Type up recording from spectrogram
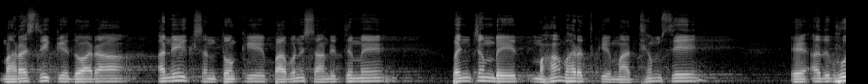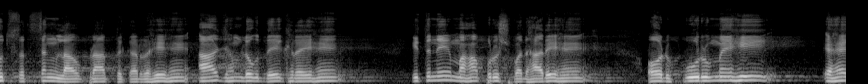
महाराज श्री के द्वारा अनेक संतों के पावन सानिध्य में। पंचम वेद महाभारत के माध्यम से अद्भुत सत्संग लाभ प्राप्त कर रहे हैं। आज हम लोग देख रहे हैं, इतने महापुरुष पधारे हैं और पूर्व में ही यह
